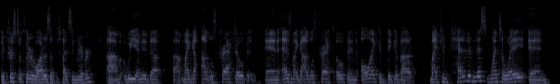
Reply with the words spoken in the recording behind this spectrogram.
the crystal clear waters of the Hudson River, um, we ended up. Uh, my goggles cracked open, and as my goggles cracked open, all I could think about my competitiveness went away, and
